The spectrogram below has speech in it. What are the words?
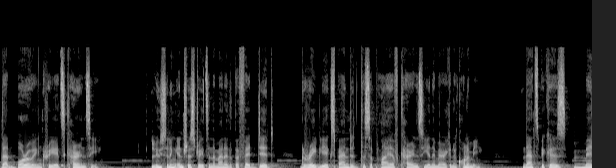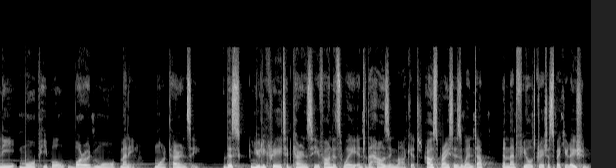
that borrowing creates currency. Loosening interest rates in the manner that the Fed did greatly expanded the supply of currency in the American economy. That's because many more people borrowed more money, more currency. This newly created currency found its way into the housing market. House prices went up, and that fueled greater speculation.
